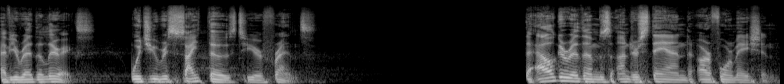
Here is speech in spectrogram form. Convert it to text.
Have you read the lyrics? Would you recite those to your friends? The algorithms understand our formation,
